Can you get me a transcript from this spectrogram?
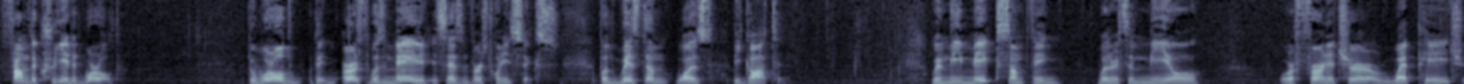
from the created world. The world, the earth was made, it says in verse 26, but wisdom was begotten. When we make something, whether it's a meal or furniture or web page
